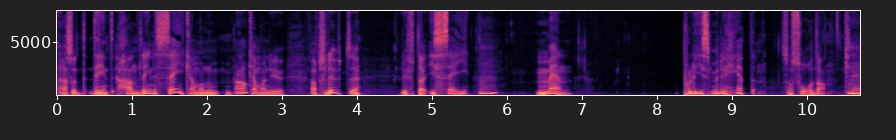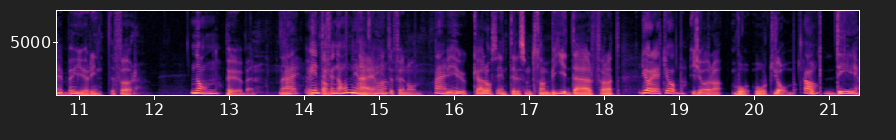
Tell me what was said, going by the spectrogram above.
Alltså det är inte, handlingen i sig kan man, Ja. kan man ju absolut eh, lyfta i sig. mm. Men Polismyndigheten som sådan Mm. knäböjer inte för någon. pöbeln. Nej, inte för någon egentligen, Nej, inte för någon. Nej. Vi hukar oss inte, liksom, utan vi är där för att Gör ett jobb. göra vår, vårt jobb. Ja. Och det,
